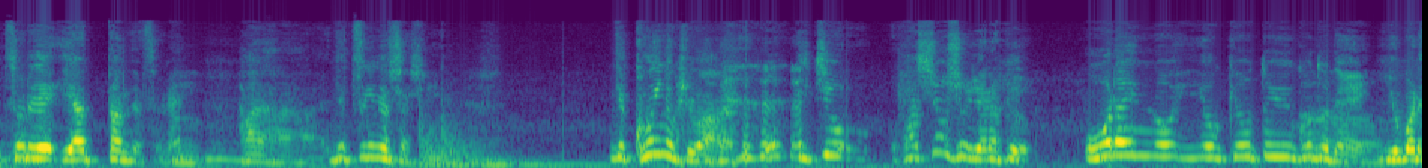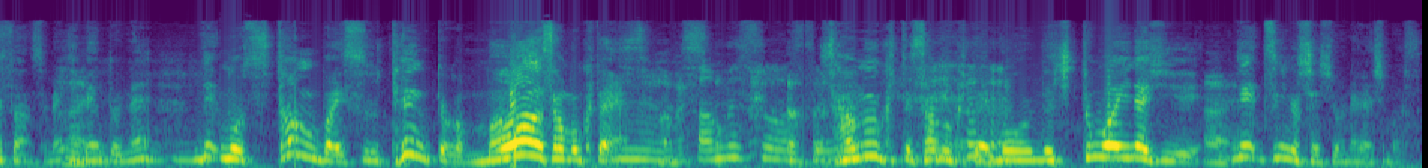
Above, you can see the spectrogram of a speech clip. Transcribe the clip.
うん。それでやったんですよね、うん。はいはいはい。で次の写真。で恋の木は 一応ファッションショーじゃなくお笑いの余興ということでうん。呼ばれてたんですよね、はい。イベントにね、うんでもうスタンバイするテントがまあ寒くて、うん。寒そう寒くて寒くて。もうで人はいないし、はい。で次の写真お願いします。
